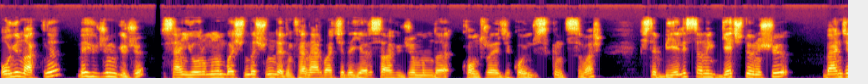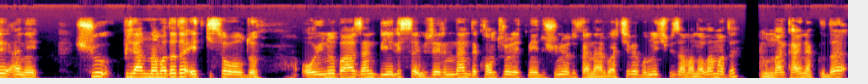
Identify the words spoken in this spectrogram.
oyun aklı ve hücum gücü. Sen yorumunun başında şunu dedim. Fenerbahçe'de yarı saha hücumunda kontrol edecek oyuncu sıkıntısı var. İşte Bielitsa'nın geç dönüşü bence hani şu planlamada da etkisi oldu. Oyunu bazen Bielitsa üzerinden de kontrol etmeyi düşünüyordu Fenerbahçe ve bunu hiçbir zaman alamadı. Bundan kaynaklı da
